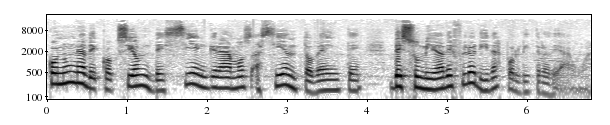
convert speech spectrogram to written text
con una decocción de 100 gramos a 120 de sumidades floridas por litro de agua,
